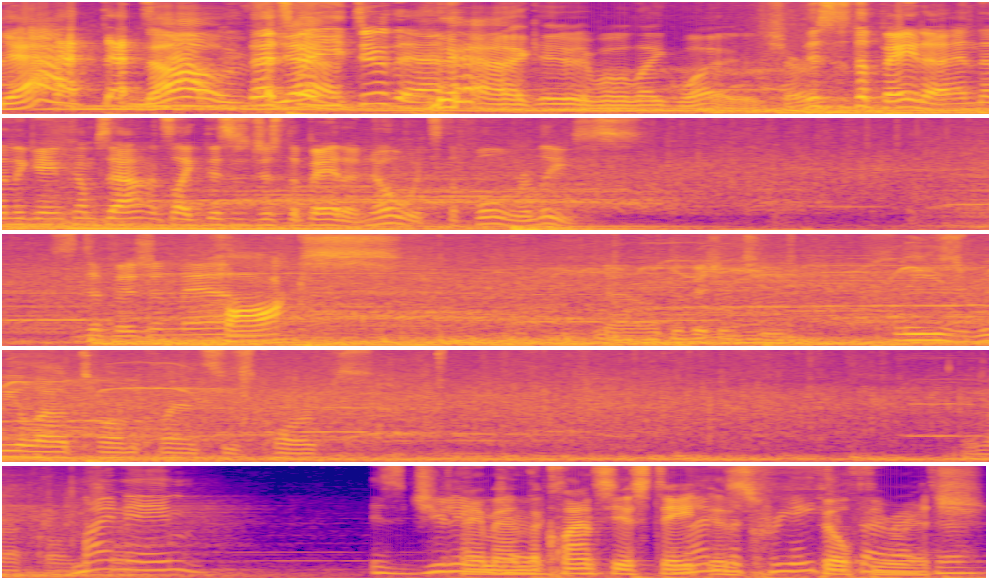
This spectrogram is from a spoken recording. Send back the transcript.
Yeah. That's no. how- that's how you do that. Yeah. Like, uh, well, like what? Sure. This is the beta, and then the game comes out, and it's like, this is just the beta. No, it's the full release. It's Division, man. Hawks. No, Division Two. Please wheel out Tom Clancy's corpse. They're not going My to. name is Julian. Hey, man, the Clancy estate I'm is the creative filthy director rich.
